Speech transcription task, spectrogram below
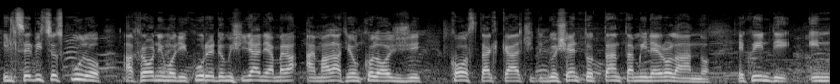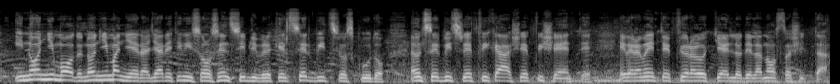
il servizio scudo, acronimo di cure domiciliari ai malati oncologici, costa al Calcite 280 mila euro l'anno e quindi in, in, ogni modo, in ogni maniera gli aretini sono sensibili perché il servizio scudo è un servizio efficace, efficiente e veramente il fiore all'occhiello della nostra città.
